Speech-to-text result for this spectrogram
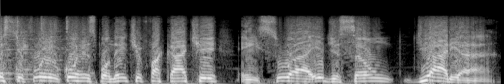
Este foi o correspondente Facate em sua edição diária.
